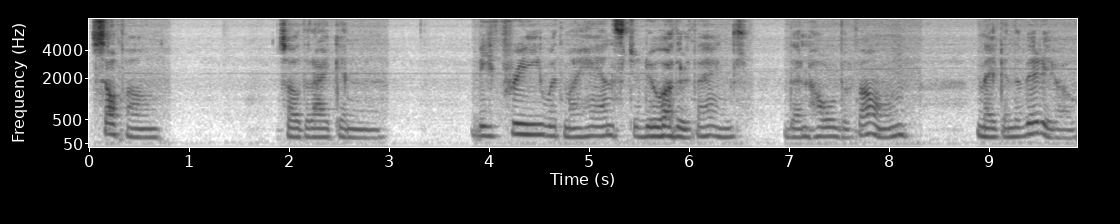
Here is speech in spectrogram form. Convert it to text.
cell phone so that I can be free with my hands to do other things than hold the phone making the video.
